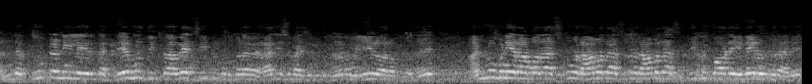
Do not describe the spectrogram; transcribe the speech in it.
அந்த- கூட்டணியில இருக்க தேமுதிகவே சீட்டு கொடுக்கல ராஜ்யசபா சீட்டு கொடுக்கல வெளியில் வரப்போது அன்புமணி ராமதாஸுக்கும் ராமதாஸுக்கும் ராமதாஸ் திமுகவோட இணையணுங்கிறாரு.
